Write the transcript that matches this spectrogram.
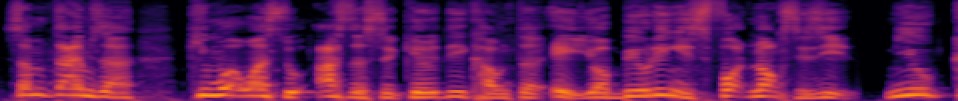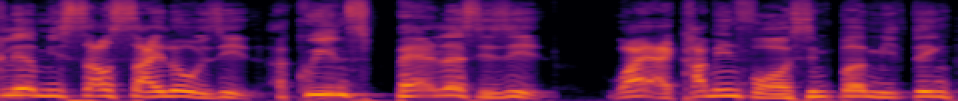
Sometimes uh, Kim Huat wants to ask the security counter, hey, your building is Fort Knox, is it? Nuclear missile silo, is it? A Queen's Palace, is it? Why I come in for a simple meeting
